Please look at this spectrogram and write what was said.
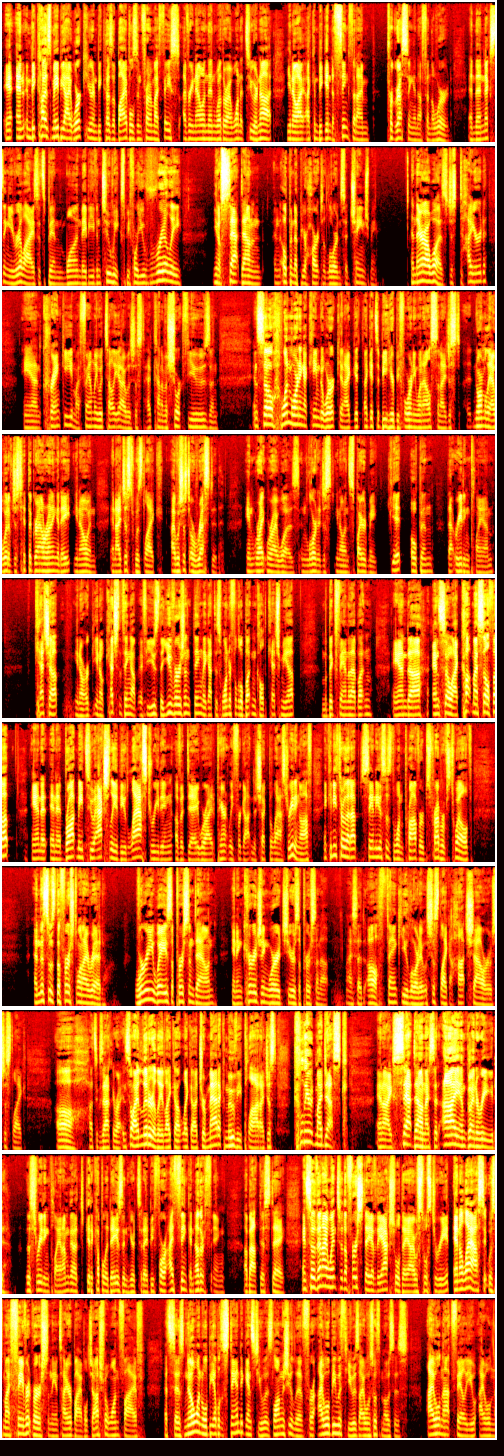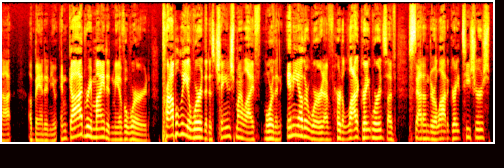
And, and, because maybe I work here and because a Bible's in front of my face every now and then, whether I want it to or not, you know, I, I can begin to think that I'm progressing enough in the Word. And then next thing you realize, it's been one, maybe even two weeks before you've really, you know, sat down and, and opened up your heart to the Lord and said, Change me. And there I was, just tired and cranky. My family would tell you I was just had kind of a short fuse and and so one morning I came to work and I get I get to be here before anyone else and I just normally I would have just hit the ground running at 8, you know, and and I just was like I was just arrested in right where I was and Lord had just, you know, inspired me get open that reading plan catch up, you know, or you know, catch the thing up. If you use the U YouVersion thing, they got this wonderful little button called Catch Me Up. I'm a big fan of that button, and uh, and so I caught myself up, and it, and it brought me to actually the last reading of a day where I had apparently forgotten to check the last reading off. And can you throw that up, Sandy? This is the one Proverbs, Proverbs 12. And this was the first one I read. Worry weighs a person down, an encouraging word cheers a person up. I said, Oh, thank you, Lord. It was just like a hot shower. It was just like, Oh, that's exactly right. And so I literally, like a like a dramatic movie plot, I just cleared my desk and I sat down I said, I am going to read this reading plan. I'm going to get a couple of days in here today before I think another thing about this day. And so then I went to the first day of the actual day I was supposed to read. And alas, it was my favorite verse in the entire Bible, Joshua 1 5, that says, No one will be able to stand against you as long as you live, for I will be with you as I was with Moses. I will not fail you. I will not abandon you. And God reminded me of a word, probably a word that has changed my life more than any other word. I've heard a lot of great words, I've sat under a lot of great teachers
